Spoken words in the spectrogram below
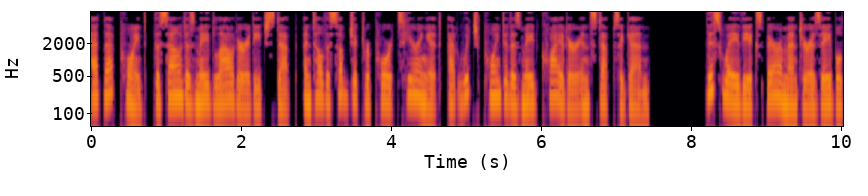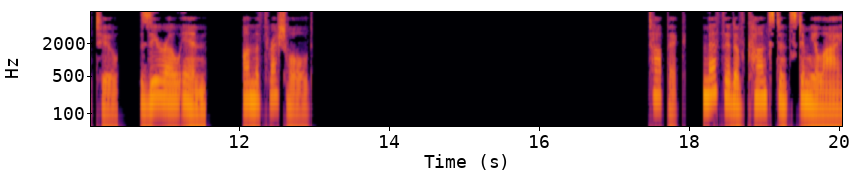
At that point, the sound is made louder at each step, until the subject reports hearing it, at which point it is made quieter in steps again. This way the experimenter is able to «zero in» on the threshold. Method of constant stimuli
